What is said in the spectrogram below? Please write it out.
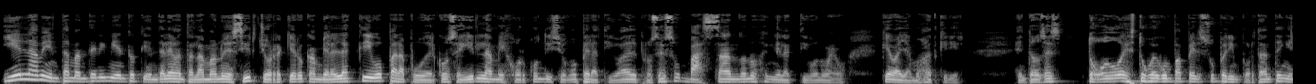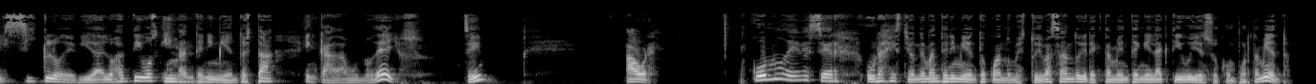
Y en la venta, mantenimiento tiende a levantar la mano y decir yo requiero cambiar el activo para poder conseguir la mejor condición operativa del proceso basándonos en el activo nuevo que vayamos a adquirir. Entonces, todo esto juega un papel súper importante en el ciclo de vida de los activos y mantenimiento está en cada uno de ellos. ¿Sí? Ahora, ¿cómo debe ser una gestión de mantenimiento cuando me estoy basando directamente en el activo y en su comportamiento?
